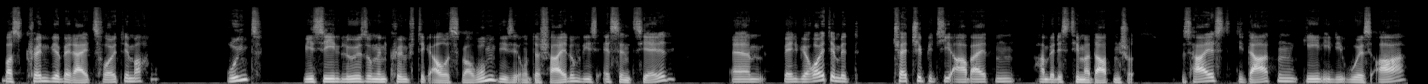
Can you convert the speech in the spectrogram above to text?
was können wir bereits heute machen? Und wie sehen Lösungen künftig aus? Warum diese Unterscheidung? Die ist essentiell. Ähm, wenn wir heute mit ChatGPT arbeiten, haben wir das Thema Datenschutz. Das heißt, die Daten gehen in die USA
